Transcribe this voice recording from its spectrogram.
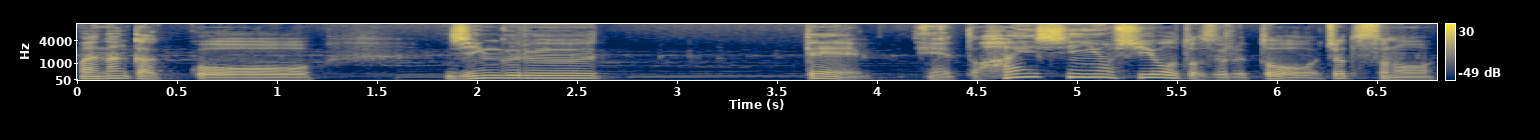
まあ、なんかこうジングルって、えー、と配信をしようとするとちょっとその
